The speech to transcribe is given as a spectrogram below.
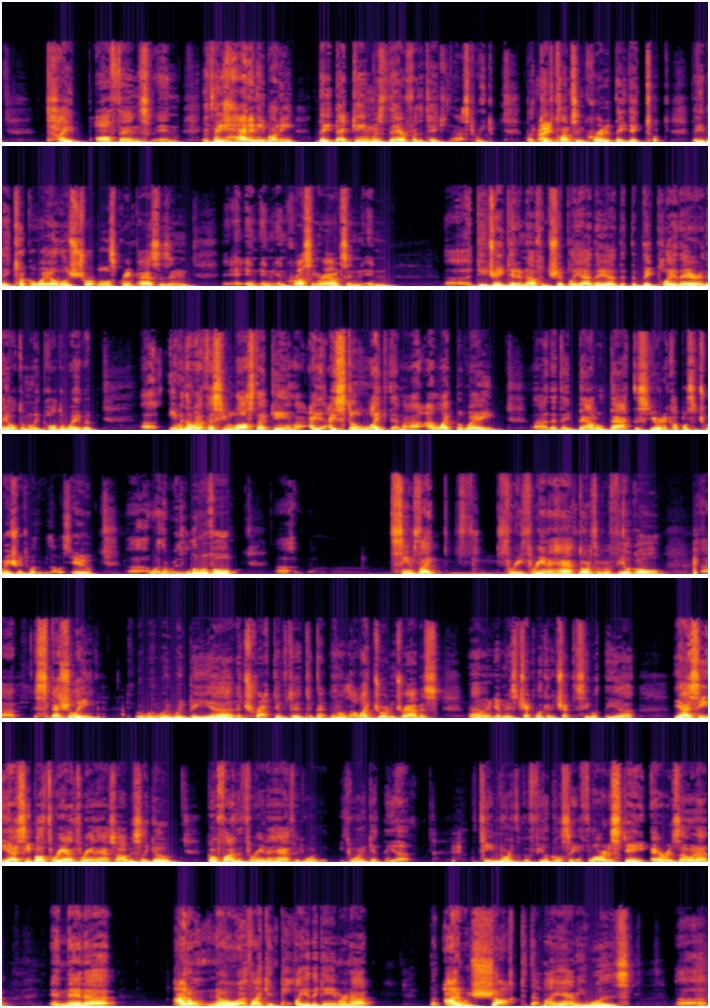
type offense, and if they had anybody, they that game was there for the taking last week. But right. give Clemson credit; they they took they they took away all those short little screen passes and and, and, and crossing routes, and, and uh, DJ did enough, and Shipley had the, uh, the, the big play there, and they ultimately pulled away. But uh, even though FSU lost that game, I, I still like them. I, I like the way uh, that they battled back this year in a couple of situations, whether it was LSU, uh, whether it was Louisville. Uh, seems like three, three and a half north of a field goal, especially would, would be attractive to, to bet I like Jordan Travis. Uh, let me just check, looking to check to see what the. Uh, yeah, I see. Yeah, I see both three on three and a half. So obviously, go go find the three and a half if you want you want to get the uh, the team north of a field goal. So yeah, Florida State, Arizona, and then uh, I don't know if I can play the game or not, but I was shocked that Miami was. Uh,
